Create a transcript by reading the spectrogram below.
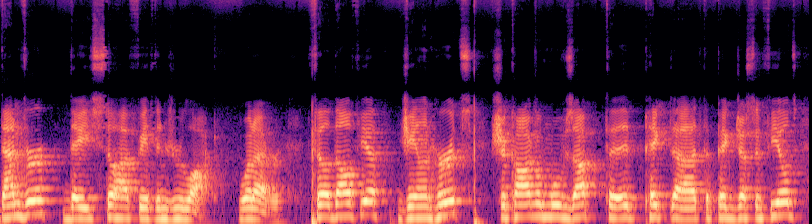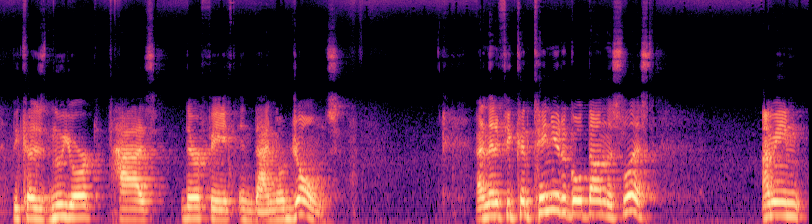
Denver, they still have faith in Drew Lock. Whatever. Philadelphia, Jalen Hurts. Chicago moves up to pick uh, to pick Justin Fields because New York has their faith in Daniel Jones. And then if you continue to go down this list, I mean,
